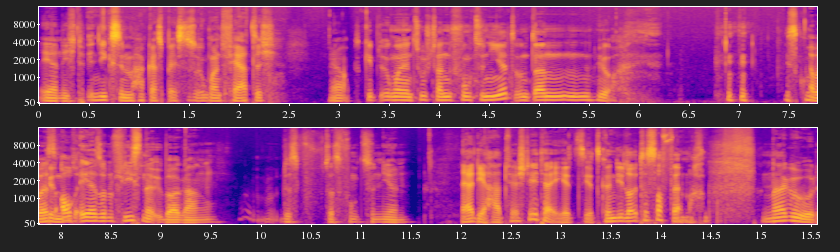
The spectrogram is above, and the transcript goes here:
Eher nicht. Nix im Hackerspace ist irgendwann fertig. Ja. Es gibt irgendwann den Zustand, funktioniert und dann, ja. ist gut Aber es ist auch eher so ein fließender Übergang, das, das Funktionieren. Ja, die Hardware steht ja jetzt. Jetzt können die Leute Software machen. Na gut.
